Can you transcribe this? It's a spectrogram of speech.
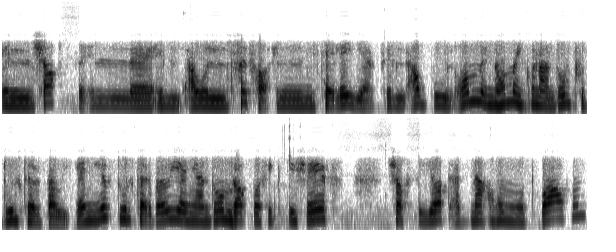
الشخص ال أو الصفة المثالية في الأب والأم إن هم يكون عندهم فضول تربوي. يعني إيه فضول تربوي؟ يعني عندهم رغبة في اكتشاف شخصيات أبنائهم وطباعهم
